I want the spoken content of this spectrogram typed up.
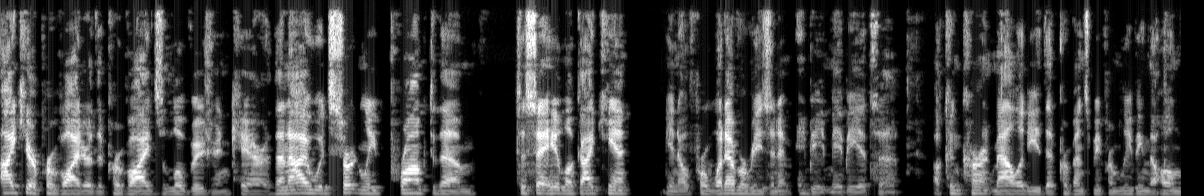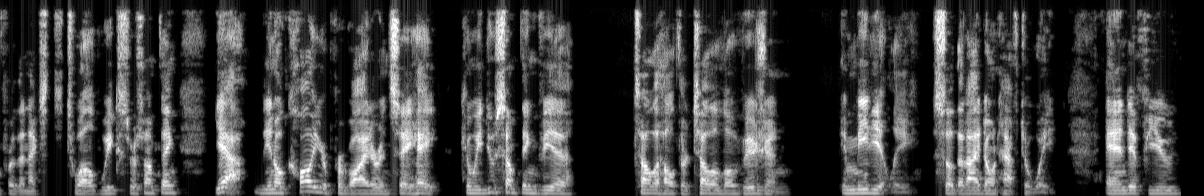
eye care provider that provides low vision care, then I would certainly prompt them to say, "Hey, look, I can't, you know, for whatever reason it may be, maybe it's a a concurrent malady that prevents me from leaving the home for the next 12 weeks or something, yeah, you know, call your provider and say, hey, can we do something via telehealth or telelow vision immediately so that I don't have to wait? And if you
